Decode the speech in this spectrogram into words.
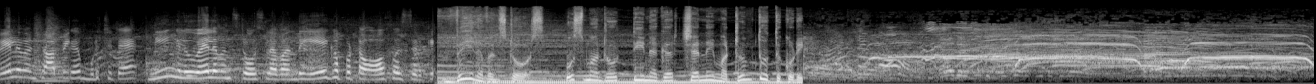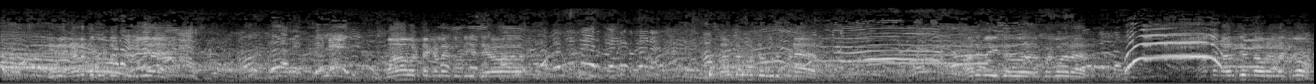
வேலவன் ஷாப்பிங்க முடிச்சிட்டேன். நீங்களும் வேலவன் ஸ்டோர்ஸ்ல வந்து ஏகப்பட்ட ஆஃபர்ஸ் இருக்கு. Velavan stores Usman road T Nagar Chennai மற்றும் தூத்துக்குடி. இதை நடத்தி கொண்டிருக்கக்கூடிய மாவட்ட கழகத்துடைய செயலாளர் சட்டமன்ற உறுப்பினர் அருமை சகோதரர் சகோதரர் அம்மன் அர்ஜுன் அவர்களுக்கும்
